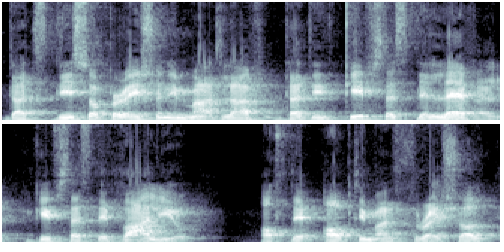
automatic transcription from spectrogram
That's this operation in MATLAB that it gives us the level, gives us the value of the optimal threshold,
